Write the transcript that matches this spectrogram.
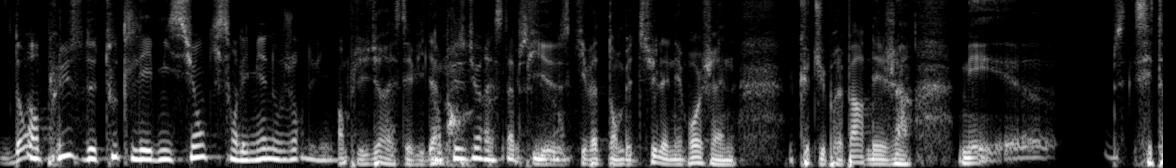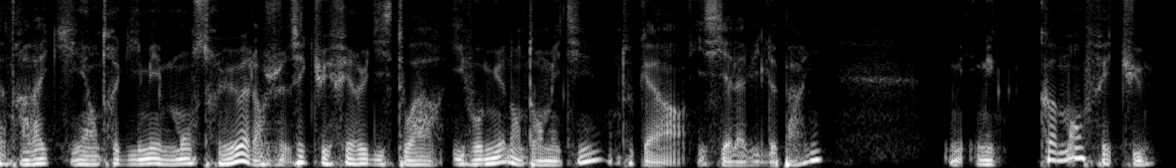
Donc, en plus de toutes les missions qui sont les miennes aujourd'hui. En plus du reste, évidemment. En plus du reste, absolument. Et puis, ce qui va te tomber dessus l'année prochaine, que tu prépares déjà. Mais euh, c'est un travail qui est, entre guillemets, monstrueux. Alors, je sais que tu es féru d'histoire. Il vaut mieux dans ton métier, en tout cas ici à la ville de Paris. Mais, mais comment fais-tu?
